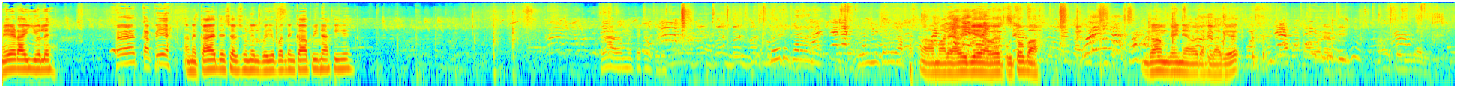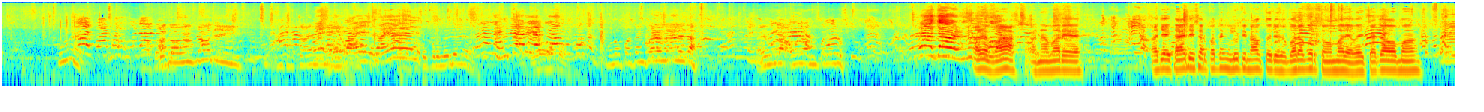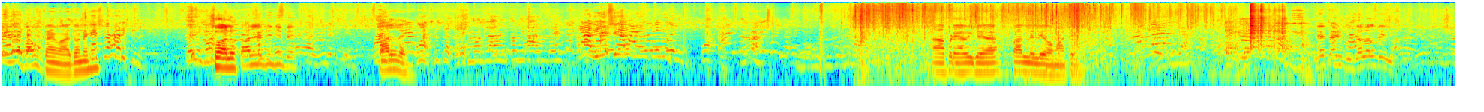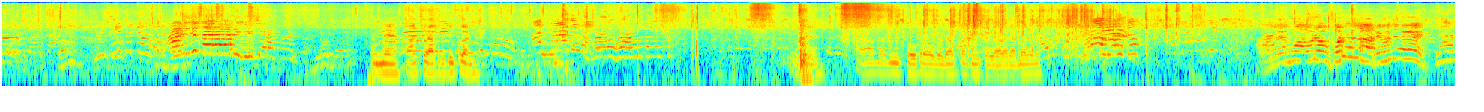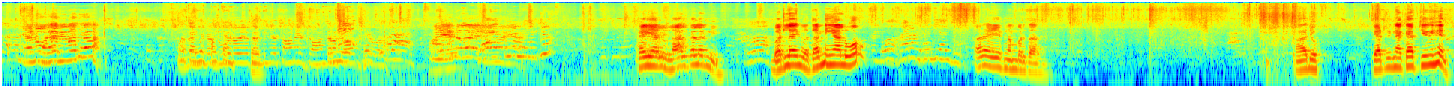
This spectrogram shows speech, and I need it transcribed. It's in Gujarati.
મેળ આવી ગયો લે. અને કાયદેસર સુનિલભાઈએ પતંગ કાપી નાખી છે. હવે હું અમારે આવી ગયા હવે ભૂતોબા ગામ ગઈને આવે લાગે. અરે વાહ, અને અમારે અજય કાયદેસર પતંગ લૂંટીને આવતો રહ્યો છે. બરાબર, તો અમારે હવે ચગાવવામાં કાંઈ વાંધો નહીં. શું હાલો? આપણે આવી ગયા પાર્લે લેવા માટે. અને આ છે આપણી દુકાન. આ બાજુ છોકરાઓ બધા પતંગ ચગાવેલા બરાબર? કઈ આલુ? લાલ કલરની? બદલાઈને વધારે નહીં આલુ હો. અરે, એક નંબર તારે. હા જો, કેટરીના કેપ જેવી છે ને?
